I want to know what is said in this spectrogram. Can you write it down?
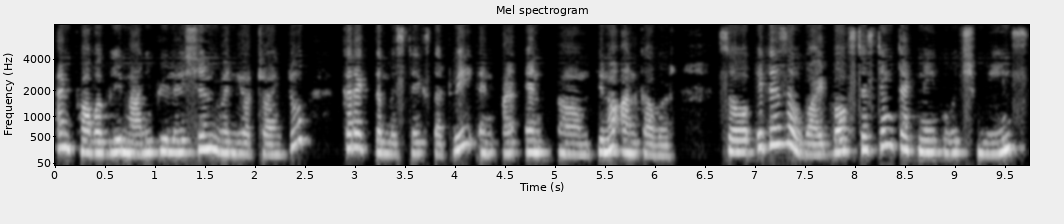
and probably manipulation when you're trying to correct the mistakes that we in, in, um, you know uncover. So it is a white box testing technique which means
